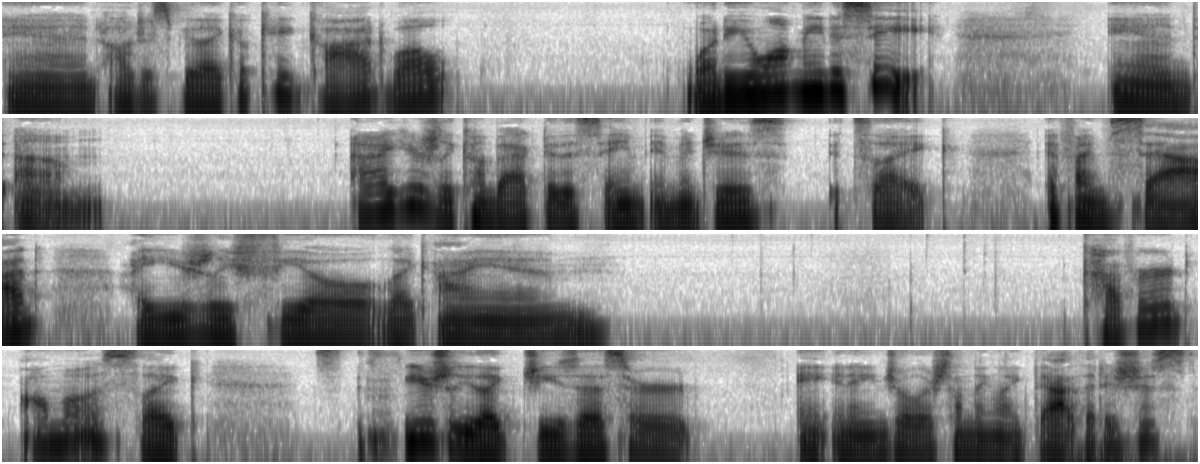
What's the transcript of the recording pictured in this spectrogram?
And I'll just be like, okay, God, well, what do you want me to see? And um, I usually come back to the same images. It's like if I'm sad, I usually feel like I am covered almost like it's usually like Jesus or an angel or something like that that is just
